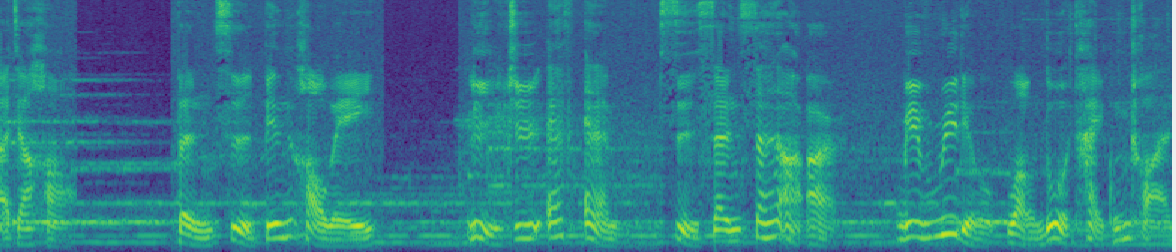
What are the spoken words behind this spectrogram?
大家好，本次编号为荔枝 FM 四三三二二 Vive Radio 网络太空船，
